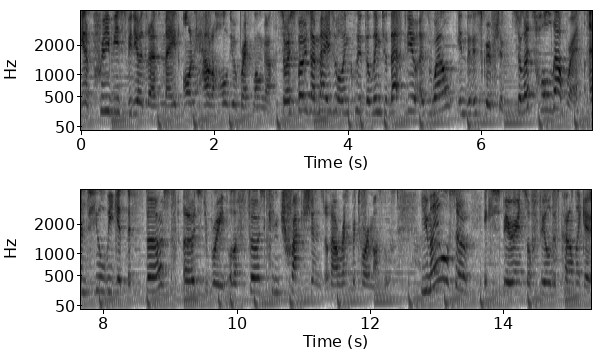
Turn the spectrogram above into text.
in a previous video that I've made on how to hold your breath longer. So I suppose I may as well include the link to that video as well in the description. So let's hold our breath until we get the first urge to breathe or the first contractions of our respiratory muscles. You may also experience or feel this kind of like a,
